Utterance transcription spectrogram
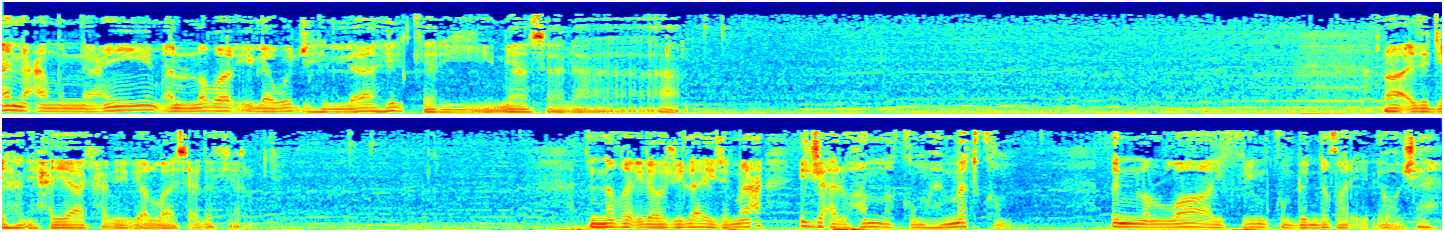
أنعم النعيم النظر إلى وجه الله الكريم. يا سلام. رائد الجهني حياك حبيبي الله يسعدك يا رب. النظر إلى وجه الله يا جماعة اجعلوا همكم وهمتكم أن الله يكرمكم بالنظر إلى وجهه.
